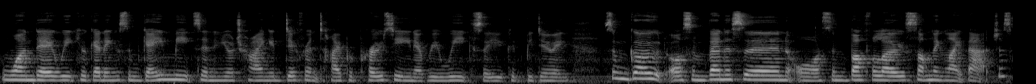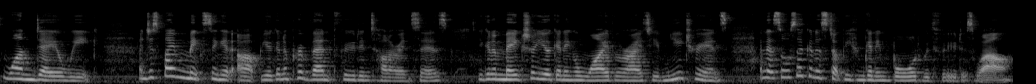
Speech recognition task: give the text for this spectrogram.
One day a week you're getting some game meats in and you're trying a different type of protein every week. So you could be doing some goat or some venison or some buffalo, something like that, just one day a week. And just by mixing it up, you're going to prevent food intolerances. You're going to make sure you're getting a wide variety of nutrients, and it's also going to stop you from getting bored with food as well.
